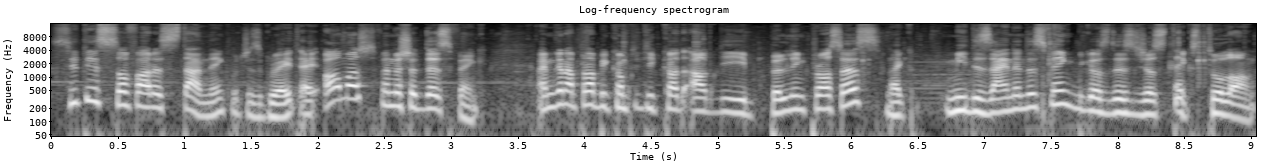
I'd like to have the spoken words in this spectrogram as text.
City so far is standing, which is great. I almost finished this thing. I'm gonna probably completely cut out the building process, like me designing this thing, because this just takes too long.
